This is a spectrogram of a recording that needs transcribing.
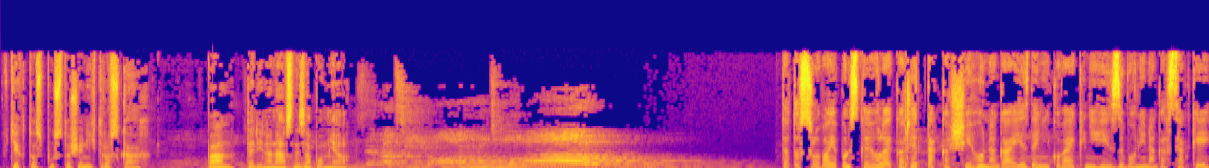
v těchto spustošených troskách. Pán tedy na nás nezapomněl. Tato slova japonského lékaře Takashiho Nagai z deníkové knihy Zvony Nagasaki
